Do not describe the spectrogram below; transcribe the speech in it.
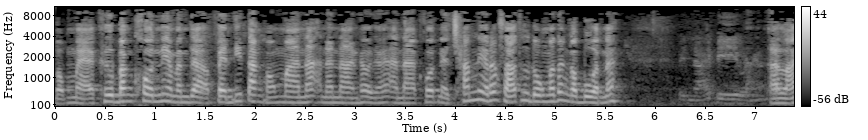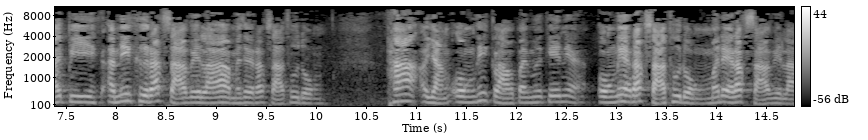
บอกแหมคือบางคนเนี่ยมันจะเป็นที่ตั้งของมานะนานๆเข้าใจอนาคตเนี่ยฉันเนี่ยรักษาทุดงมาตั้งกับบวชนะเป็นหลายปีหลายปี อันนี้คือรักษาเวลาไม่ใช่รักษาทุดง พระอย่างองค์ที่กล่าวไปเมื่อกี้เนี่ยองค์เนี่ยรักษาทุดงไม่ได้รักษาเวลา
